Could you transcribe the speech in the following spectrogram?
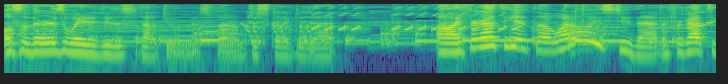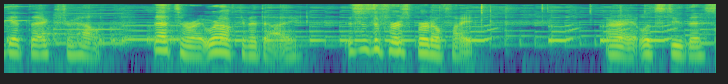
Also, there is a way to do this without doing this, but I'm just gonna do that. Oh, I forgot to get the- why do I always do that? I forgot to get the extra health. That's alright, we're not gonna die. This is the first Birdo fight. Alright, let's do this.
